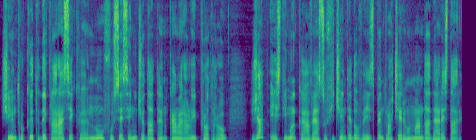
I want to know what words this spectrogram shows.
Și întrucât declarase că nu fusese niciodată în camera lui Prothero, Jap estimă că avea suficiente dovezi pentru a cere un mandat de arestare.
